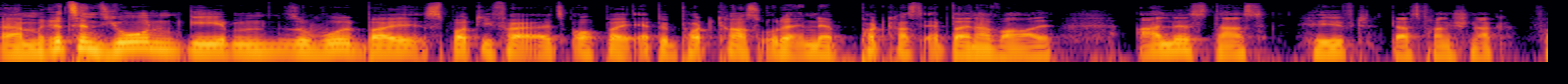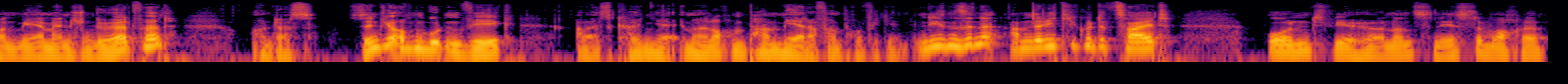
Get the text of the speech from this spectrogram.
ähm, Rezensionen geben, sowohl bei Spotify als auch bei Apple Podcasts oder in der Podcast-App deiner Wahl. Alles das hilft, dass Frank Schnack von mehr Menschen gehört wird. Und das sind wir auf einem guten Weg, aber es können ja immer noch ein paar mehr davon profitieren. In diesem Sinne, haben eine richtig gute Zeit und wir hören uns nächste Woche.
